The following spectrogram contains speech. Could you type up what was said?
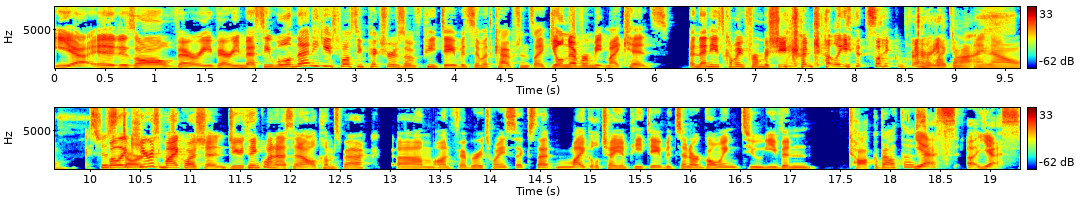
yeah it is all very very messy well and then he keeps posting pictures of pete davidson with captions like you'll never meet my kids and then he's coming from machine gun kelly it's like very Oh my god, I know. It's just but like dark. here's my question do you think when snl comes back um, on february 26th that michael che and pete davidson are going to even talk about this Yes, uh, yes.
